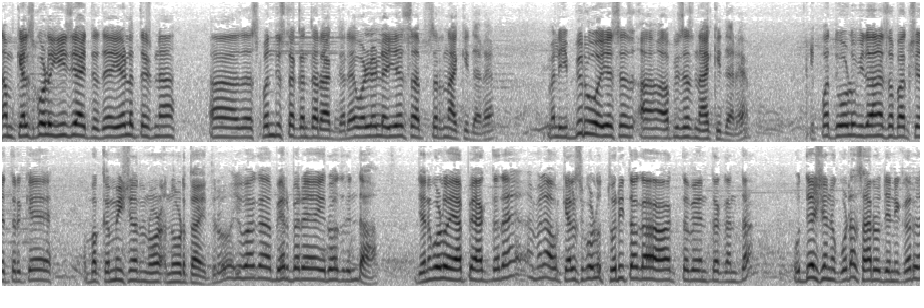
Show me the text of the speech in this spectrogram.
ನಮ್ಮ ಕೆಲಸಗಳು ಈಸಿ ಆಗ್ತದೆ ಹೇಳಿದ ತಕ್ಷಣ ಸ್ಪಂದಿಸ್ತಕ್ಕಂಥವ್ರು ಆಗ್ತಾರೆ, ಒಳ್ಳೊಳ್ಳೆ ಐ ಎಸ್ ಆಫೀಸರ್ನ ಹಾಕಿದ್ದಾರೆ. ಆಮೇಲೆ ಇಬ್ಬರು ಐ ಎಸ್ ಎಸ್ ಆಫೀಸರ್ಸ್ನ ಹಾಕಿದ್ದಾರೆ. ಇಪ್ಪತ್ತೇಳು ವಿಧಾನಸಭಾ ಕ್ಷೇತ್ರಕ್ಕೆ ಒಬ್ಬ ಕಮಿಷನರ್ ನೋ ನೋಡ್ತಾ ಇದ್ರು. ಇವಾಗ ಬೇರೆ ಬೇರೆ ಇರೋದ್ರಿಂದ ಜನಗಳು ಹ್ಯಾಪಿ ಆಗ್ತಾರೆ ಆಮೇಲೆ ಅವ್ರ ಕೆಲಸಗಳು ತ್ವರಿತಾಗ ಆಗ್ತವೆ ಅಂತಕ್ಕಂಥ ಉದ್ದೇಶನೂ ಕೂಡ ಸಾರ್ವಜನಿಕರು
